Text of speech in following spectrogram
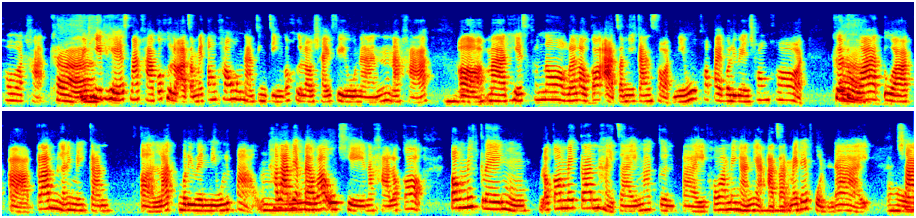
คลอดค่ะค่ะวิธีเทสนะคะ ก็คือเราอาจจะไม่ต้องเข้าห้องน้ำจริง ๆ ก็คือเราใช้ฟิลนั้นนะคะเอ่อมาเทสข้างนอกแล้วเราก็อาจจะมีการสอดนิ้วเข้าไปบริเวณช่องคลอดเพื่อดูว่าตัวอ่ากล้ามเนื้อเนี่ยมีการอ่ารัดบริเวณนิ้วหรือเปล่าอืมถ้ารัดเนี่ยแปลว่าโอเคนะคะ แล้วก็ต้องไม่เกรงแล้วก็ไม่กลั้นหายใจมากเกินไป เพราะว่าไม่งั้นเนี่ยอาจจะไม่ได้ผลได้โอ้โห ใช่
